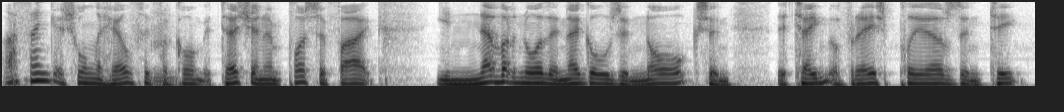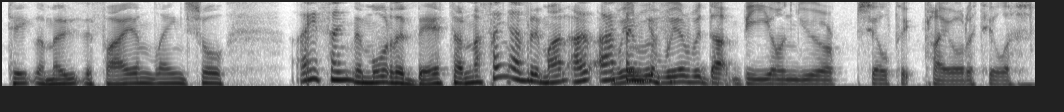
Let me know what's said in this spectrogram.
I think it's only healthy for mm. competition, and plus the fact you never know the niggles and knocks and the time of rest players and take take them out the firing line. So. I think the more the better, and I think every man. I, I where, think if, where would that be on your Celtic priority list?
